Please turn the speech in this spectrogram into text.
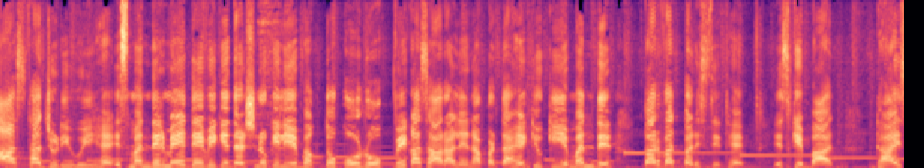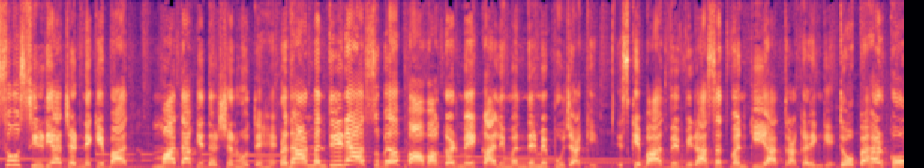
आस्था जुड़ी हुई है। इस मंदिर में देवी के दर्शनों के लिए भक्तों को रोपवे का सहारा लेना पड़ता है, क्योंकि ये मंदिर पर्वत पर स्थित है। इसके बाद 250 सीढ़ियाँ चढ़ने के बाद माता के दर्शन होते हैं। प्रधानमंत्री ने आज सुबह पावागढ़ में काली मंदिर में पूजा की। इसके बाद वे विरासत वन की यात्रा करेंगे। दोपहर को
